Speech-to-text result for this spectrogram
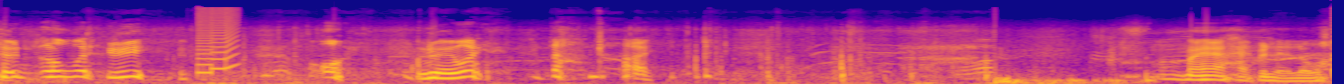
ถึงลงไปถึงนี่โอ๊ยเหนื่อยเว้ยตามถ่ายแม่หายไปเลยแล้ววะ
